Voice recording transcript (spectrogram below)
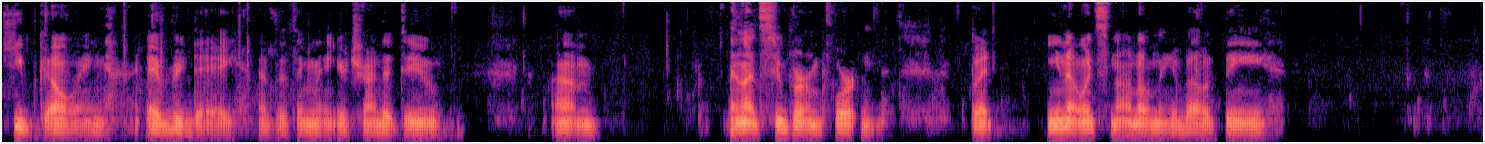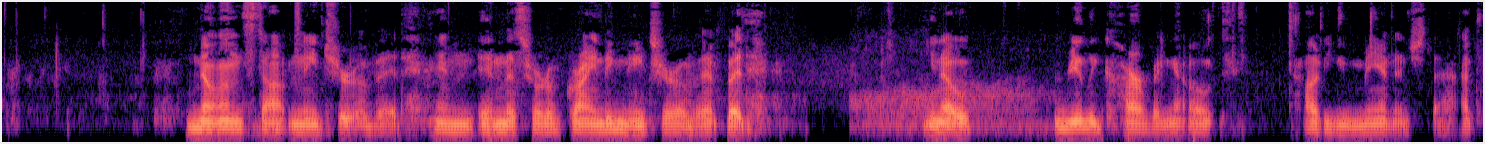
keep going every day at the thing that you're trying to do. Um, and that's super important. But you know it's not only about the non-stop nature of it and, and the sort of grinding nature of it but you know really carving out how do you manage that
